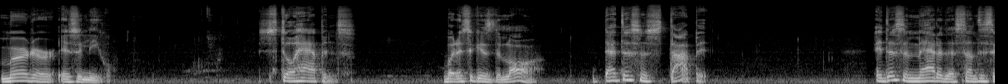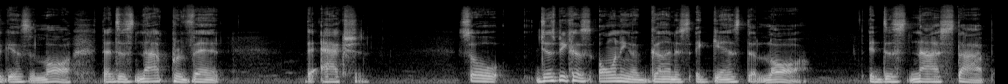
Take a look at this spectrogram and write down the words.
Murder is illegal. Still happens, but it's against the law. That doesn't stop it. It doesn't matter that something's against the law. That does not prevent the action. So just because owning a gun is against the law, it does not stop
